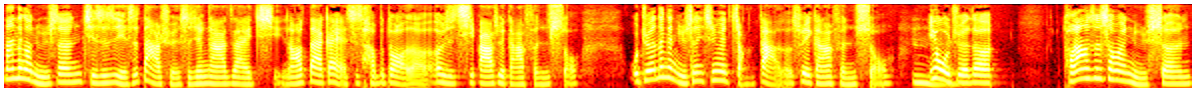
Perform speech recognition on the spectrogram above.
那那个女生其实也是大学时间跟他在一起，然后大概也是差不多了二十七八岁跟他分手。我觉得那个女生是因为长大了，所以跟他分手，因为我觉得同样是身为女生，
